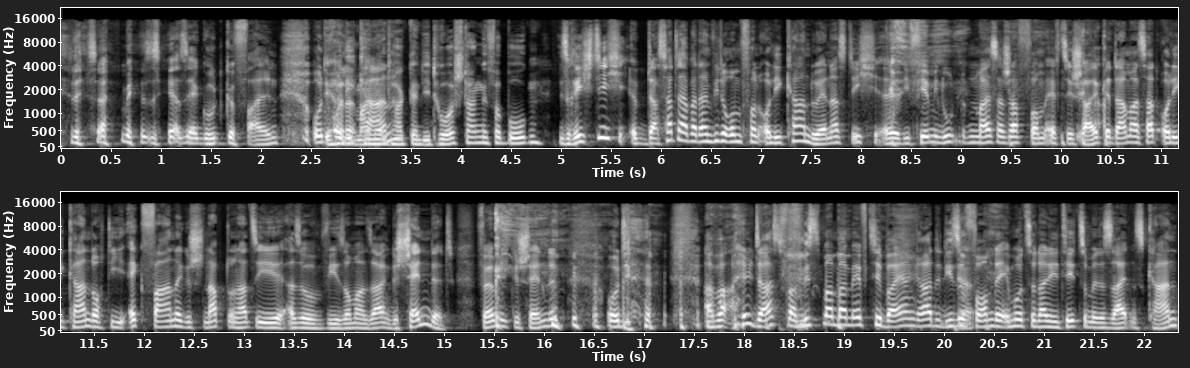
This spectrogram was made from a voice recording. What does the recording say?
das hat mir sehr, sehr gut gefallen. Und Der hat Oli am anderen Kahn, Tag dann die Torstange verbogen. ist richtig. Das hatte aber dann wiederum von Oli Kahn. Du erinnerst dich, äh, die vier Minuten Meisterschaft vom FC Schalke. Damals hat Oli Kahn doch die Eckfahne geschnappt und hat sie, also wie soll man sagen, geschändet, förmlich geschändet. und aber all das vermisst man beim FC Bayern gerade diese Ja. Form der Emotionalität zumindest seitens Kahn.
